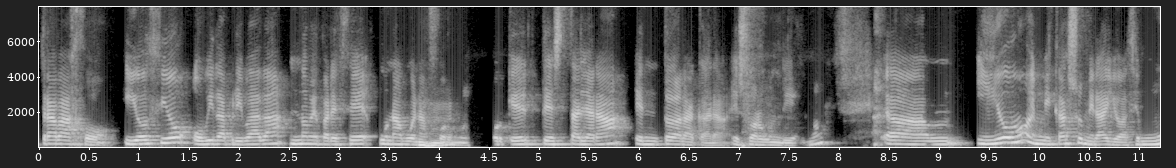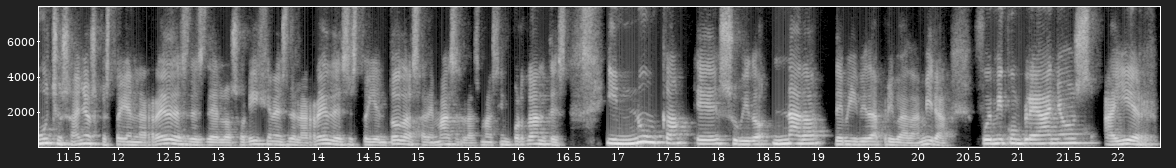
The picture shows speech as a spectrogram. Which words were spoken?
trabajo y ocio o vida privada no me parece una buena fórmula porque te estallará en toda la cara eso algún día. y yo, en mi caso, mira, yo hace muchos años que estoy en las redes, desde los orígenes de las redes, estoy en todas, además, las más importantes, y nunca he subido nada de mi vida privada. Mira, fue mi cumpleaños ayer,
